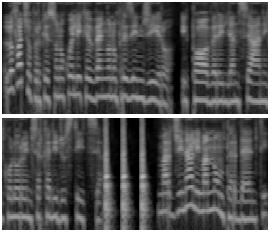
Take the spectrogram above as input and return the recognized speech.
Lo faccio perché sono quelli che vengono presi in giro, i poveri, gli anziani, coloro in cerca di giustizia. Marginali ma non perdenti,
